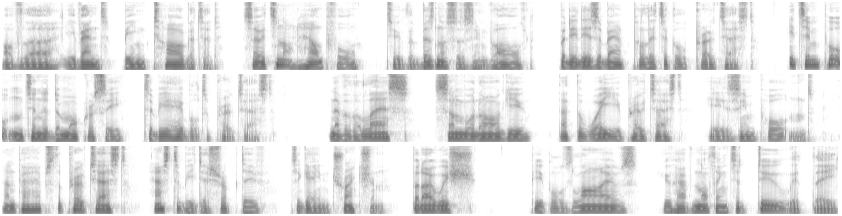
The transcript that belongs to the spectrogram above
of the event being targeted. So it's not helpful to the businesses involved, but it is about political protest. It's important in a democracy to be able to protest. Nevertheless, some would argue that the way you protest is important, and perhaps the protest has to be disruptive to gain traction. But I wish people's lives who have nothing to do with the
